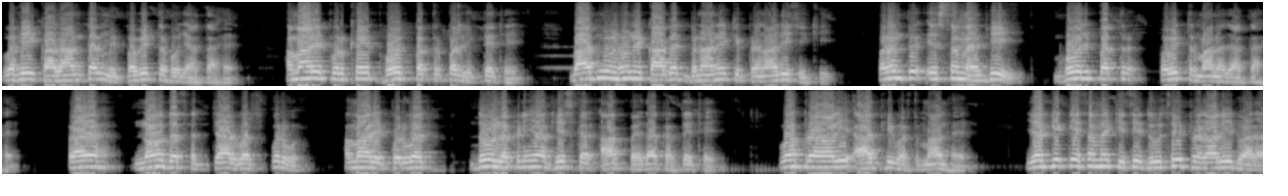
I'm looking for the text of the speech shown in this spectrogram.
वही कालांतर में पवित्र हो जाता है। हमारे पुरखे भोज पत्र पर लिखते थे। बाद में उन्होंने कागज़ बनाने की प्रणाली सीखी, परंतु इस समय भी भोज पत्र पवित्र माना जाता है। प्रायः नौ दस हज़ार वर्ष पूर्व हमारे पूर्वज दो लकड़ियाँ घिसकर आग पैदा करते थे। वह प्रणाली आज भी वर्तमान है। यज्ञ के समय किसी दूसरी प्रणाली द्वारा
